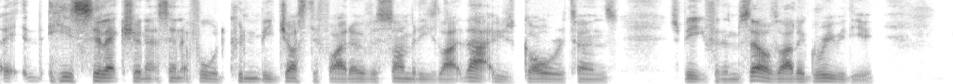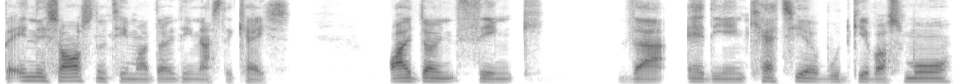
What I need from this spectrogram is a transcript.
eh, his selection at centre forward couldn't be justified over somebody's like that whose goal returns speak for themselves, I'd agree with you. But in this Arsenal team, I don't think that's the case. I don't think that Eddie Nketiah would give us more.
